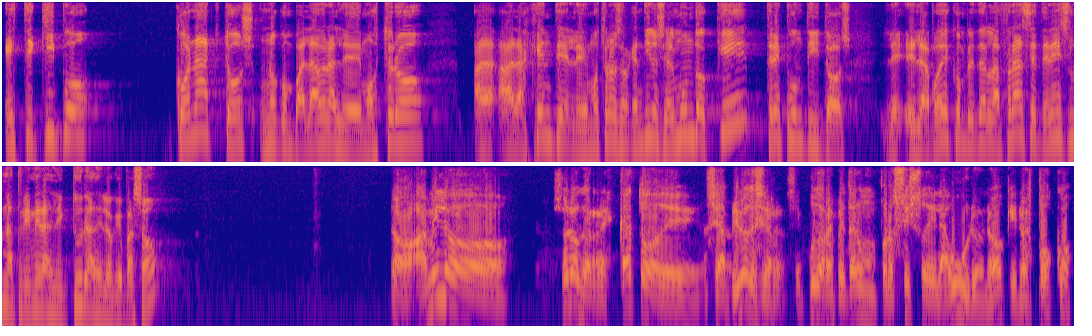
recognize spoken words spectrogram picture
este equipo con actos, no con palabras, le demostró a, a la gente, le demostró a los argentinos y al mundo que, tres puntitos, Le- eh, ¿la podés completar la frase? ¿Tenés unas primeras lecturas de lo que pasó? No, a mí lo. Yo lo que rescato de. O sea, primero que se, se pudo respetar un proceso de laburo, ¿no? Que no es poco.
